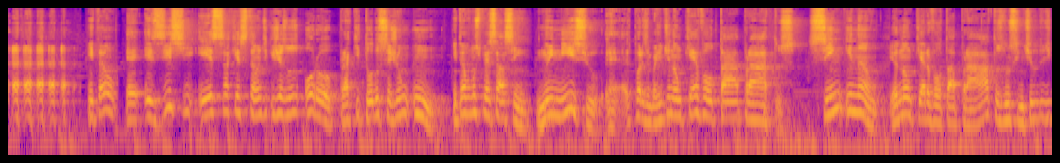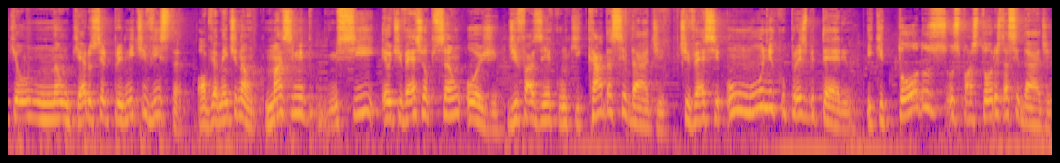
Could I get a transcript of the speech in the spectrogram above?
então, é, existe essa questão de que Jesus orou para que todos sejam um. Então, vamos pensar assim: no início, é, por exemplo, a gente não quer voltar para Atos. Sim e não. Eu não quero voltar para Atos no sentido de que eu não quero ser primitivista. Obviamente não. Mas se, me, se eu tivesse a opção hoje de fazer com que cada cidade tivesse um único presbitério e que todos os pastores da cidade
